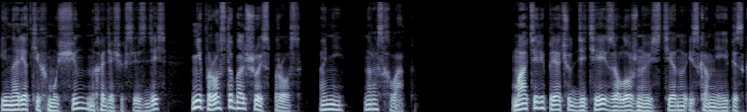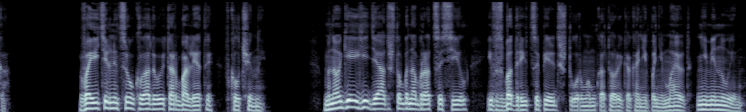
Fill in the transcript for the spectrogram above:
и на редких мужчин, находящихся здесь, не просто большой спрос, они на расхват. Матери прячут детей за ложную стену из камней и песка. Воительницы укладывают арбалеты в колчаны. Многие едят, чтобы набраться сил и взбодриться перед штурмом, который, как они понимают, неминуем.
